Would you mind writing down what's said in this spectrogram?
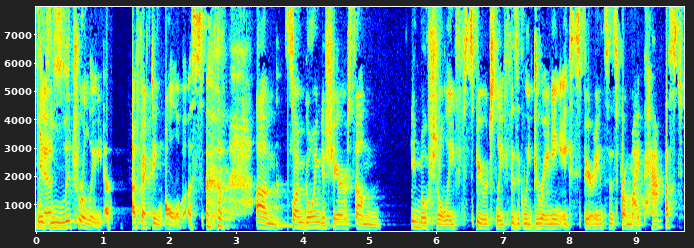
Yes. It's literally affecting all of us. um, so I'm going to share some emotionally, spiritually, physically draining experiences from my past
